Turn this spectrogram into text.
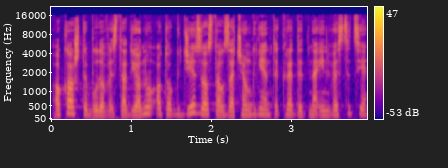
O koszty budowy stadionu, o to gdzie został zaciągnięty kredyt na inwestycje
